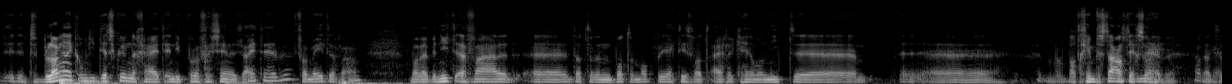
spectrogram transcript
het is belangrijk om die deskundigheid en die professionaliteit te hebben van meet af aan. Maar we hebben niet ervaren uh, dat er een bottom-up project is wat eigenlijk helemaal niet. Uh, uh, wat geen bestaansrecht zou hebben. Okay. Dat,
